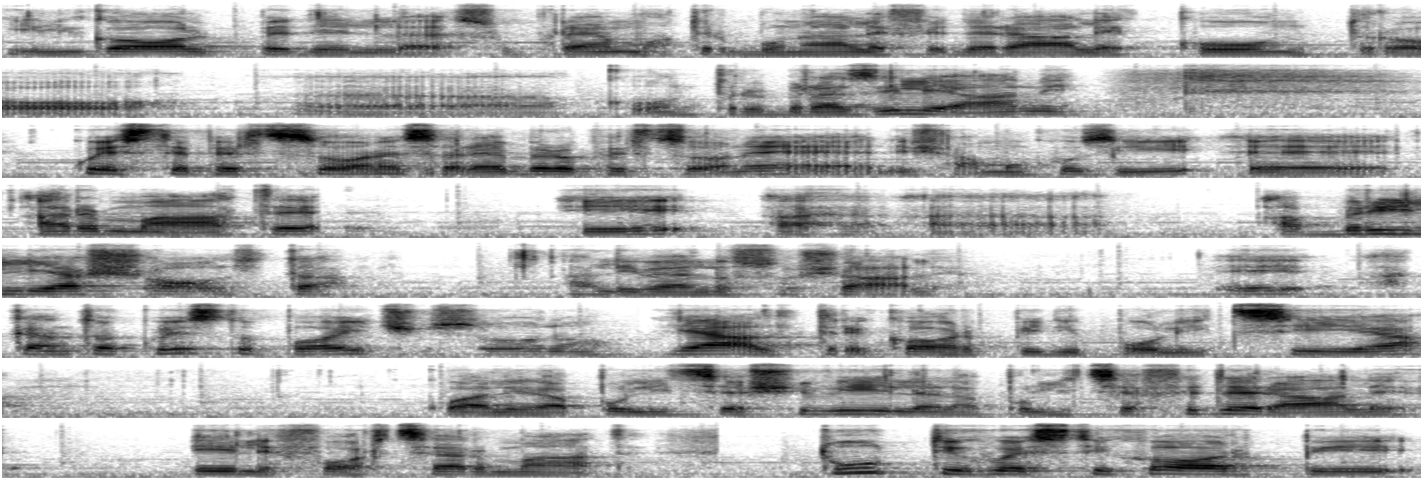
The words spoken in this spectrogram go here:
il golpe del Supremo Tribunale Federale contro eh, contro i brasiliani, queste persone sarebbero persone, diciamo così, eh, armate e a, a, a briglia sciolta a livello sociale. E accanto a questo poi ci sono gli altri corpi di polizia, quali la polizia civile, la polizia federale e le forze armate tutti questi corpi,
